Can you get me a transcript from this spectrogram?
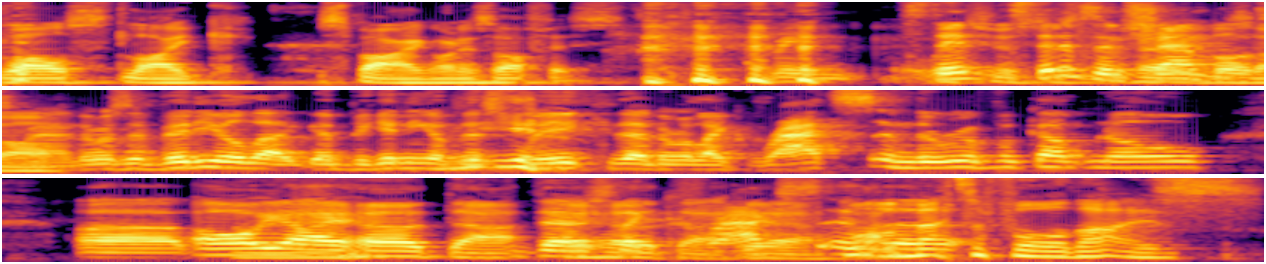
whilst like spying on his office. I mean, Stidham's in shambles, bizarre. man. There was a video like at the beginning of this yeah. week that there were like rats in the roof of Camp Nou. Uh, oh yeah, I heard that. There's heard like cracks. That, yeah. What the, a metaphor that is.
